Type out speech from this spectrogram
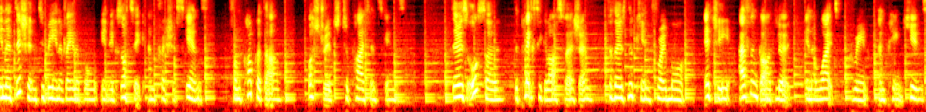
in addition to being available in exotic and precious skins, from crocodile, ostrich to python skins. There is also the plexiglass version for those looking for a more edgy avant-garde look in a white, green and pink hues.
